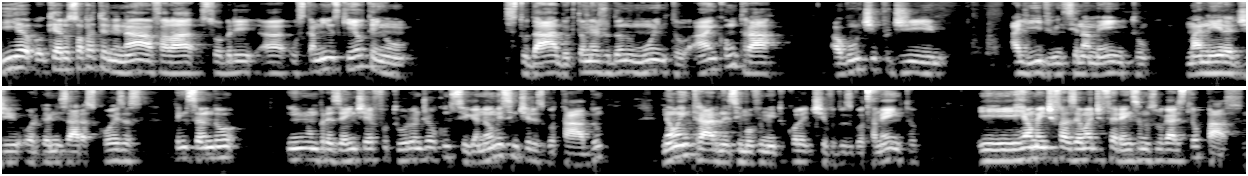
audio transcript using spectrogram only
E eu quero só para terminar falar sobre uh, os caminhos que eu tenho estudado, que estão me ajudando muito a encontrar algum tipo de alívio, ensinamento, maneira de organizar as coisas, pensando em um presente e futuro onde eu consiga não me sentir esgotado, não entrar nesse movimento coletivo do esgotamento e realmente fazer uma diferença nos lugares que eu passo,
